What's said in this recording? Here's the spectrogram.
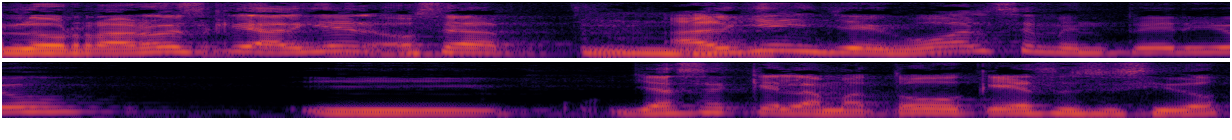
lo raro es que alguien, o sea, alguien llegó al cementerio y ya sé que la mató o que ella se suicidó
